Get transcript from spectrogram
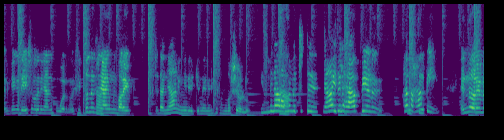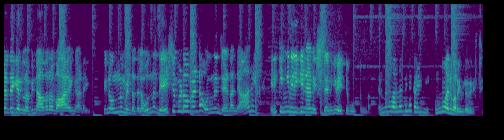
എനിക്കങ്ങ് ദേഷ്യം വന്നിട്ട് ഞാൻ പോവായിരുന്നു. പക്ഷെ ഇപ്പൊ ഞാൻ ഒന്നും പറയും ചേട്ടാ ഞാൻ ഇങ്ങനെ ഇരിക്കുന്നതിന് എനിക്ക് സന്തോഷമേ ഉള്ളൂ. എന്തിനാ. വണ്ണം വെച്ചിട്ട്? ഞാൻ ഇതിൽ ഹാപ്പിയാണ്. ഹാപ്പി എന്ന് പറയുമ്പോഴത്തേക്കല്ലോ പിന്നെ അവരുടെ വായങ്ങടയും പിന്നെ ഒന്നും മിണ്ടത്തില്ല. ഒന്നും ദേഷ്യപ്പെടുകയും വേണ്ട ഒന്നും ചെയ്യണ്ട. ഞാൻ എനിക്ക് ഇങ്ങനെ ഇരിക്കാനാണ് ഇഷ്ടം. എനിക്ക് വെയിറ്റ് കൂട്ടണ്ട. എന്നൊക്കെ പറഞ്ഞാൽ പിന്നെ കഴിഞ്ഞു. ഒന്നും അവർ പറയൂല തിരിച്ച്.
